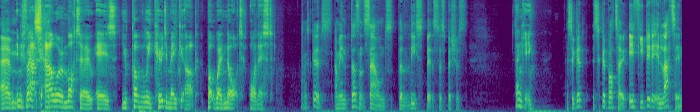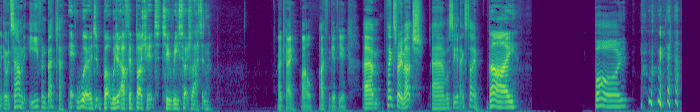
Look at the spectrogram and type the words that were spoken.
Um, In fact, our motto is you probably could make it up, but we're not honest. that's good. I mean, it doesn't sound the least bit suspicious. Thank you. It's a good, it's a good motto. If you did it in Latin, it would sound even better. It would, but we don't have the budget to research Latin. Okay, well, I forgive you. Um, thanks very much, and we'll see you next time. Bye. Bye.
